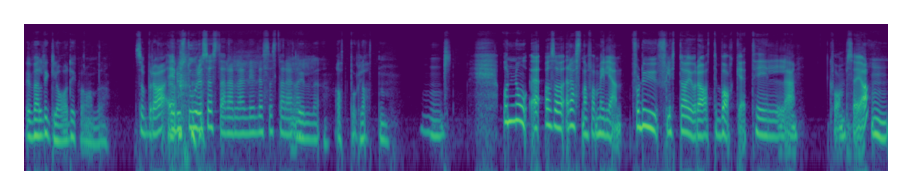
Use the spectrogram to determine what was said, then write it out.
Vi er veldig glade i hverandre. Så bra. Er du storesøster eller lillesøster? Eller? Lille attpå klatten. Mm. Og nå, eh, altså resten av familien, for du flytta jo da tilbake til eh, Kvamsøya. Mm.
